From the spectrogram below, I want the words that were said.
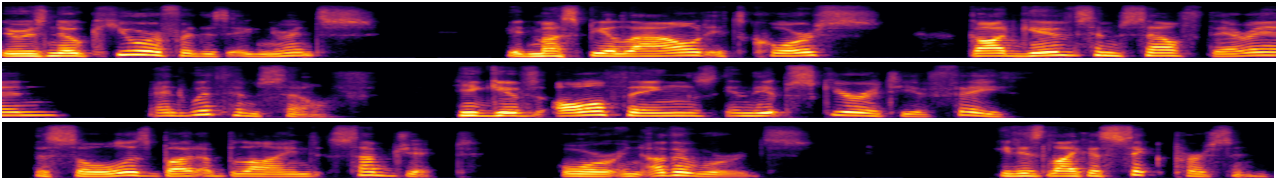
There is no cure for this ignorance. It must be allowed its course. God gives himself therein and with himself. He gives all things in the obscurity of faith. The soul is but a blind subject, or in other words, it is like a sick person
